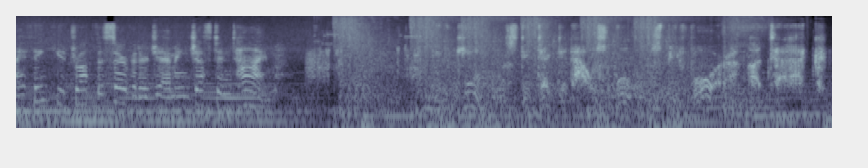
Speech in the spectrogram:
I think you dropped the servitor jamming just in time. The Kings detected House Wolves before attack.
